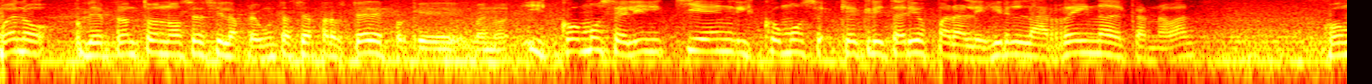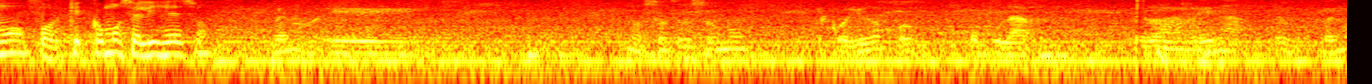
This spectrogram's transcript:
Bueno, de pronto no sé si la pregunta sea para ustedes, porque, bueno, ¿y cómo se elige quién y cómo se- qué criterios para elegir la reina del carnaval? ¿Cómo, por qué, cómo se elige eso? Bueno, eh, nosotros somos escogidos por popular, pero Ah. las reinas, bueno,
